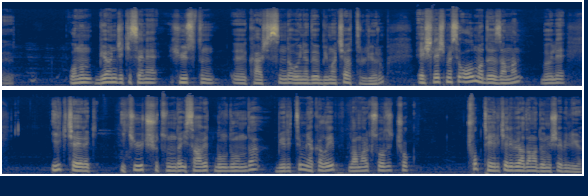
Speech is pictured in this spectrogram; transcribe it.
e, onun bir önceki sene Houston e, karşısında oynadığı bir maçı hatırlıyorum. Eşleşmesi olmadığı zaman böyle ilk çeyrek 2-3 şutunda isabet bulduğunda bir ritim yakalayıp Lamarcus Aldridge çok çok tehlikeli bir adama dönüşebiliyor.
